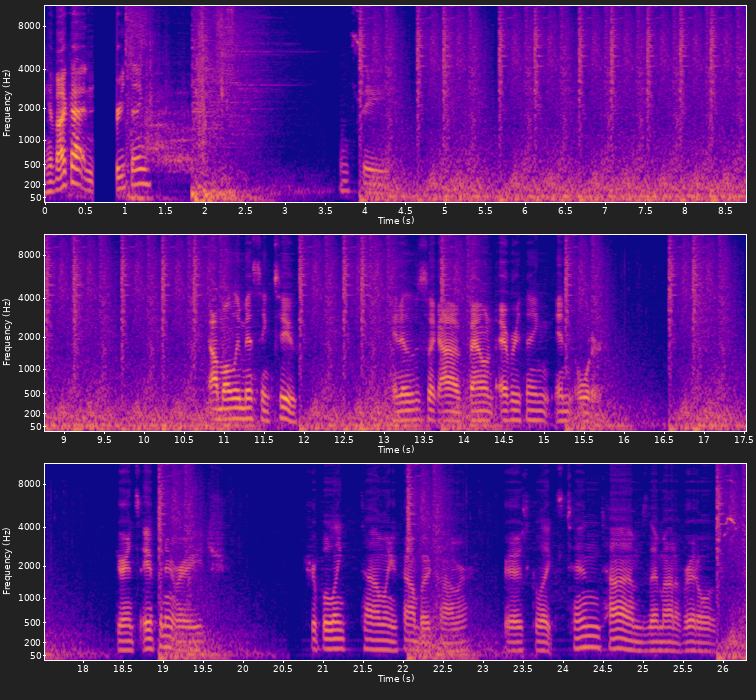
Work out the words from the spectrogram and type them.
Have I gotten everything? Let's see. I'm only missing two. And it looks like I have found everything in order. Grants infinite rage. Triple length time on your combo timer. Bears collects 10 times the amount of red orbs.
